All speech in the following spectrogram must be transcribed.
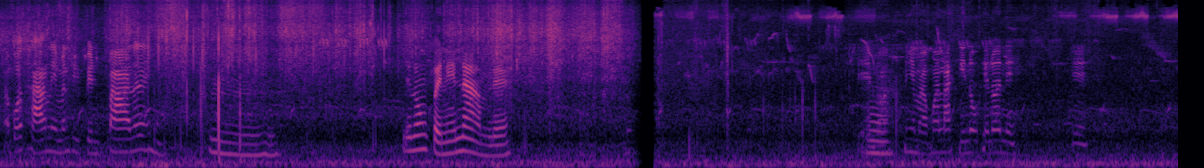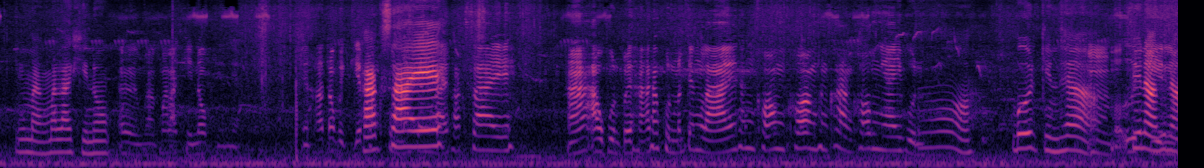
เอาบ่ทางนี่มันสิเป็นปลาเลยนี่อืมอย่าลงไปในน้ำเลย เห็นปะนี่หมากมะลากีนกเห็นไหมนี่นี่หมังมาลาขีนก เออหมากมะลากีนกนี่เนี่ยเนี่ยเขาต้องไปเก็บผักไส้ผักไส้หาเอาฝุ่นไปหาทั้งฝุ่นมันจังหลายทั้งคล้องคล้องทั้งข้างคล้องไงฝุ่นอ๋อเบิดกินแท้อืมบ่อึดพี่นากิน พี่นา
